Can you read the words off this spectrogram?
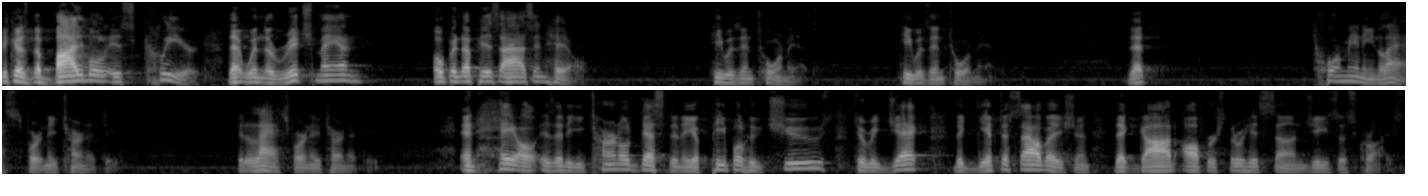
Because the Bible is clear that when the rich man opened up his eyes in hell, he was in torment. He was in torment. That tormenting lasts for an eternity. It lasts for an eternity. And hell is an eternal destiny of people who choose to reject the gift of salvation that God offers through his Son, Jesus Christ.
